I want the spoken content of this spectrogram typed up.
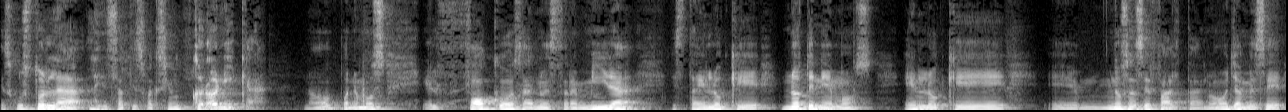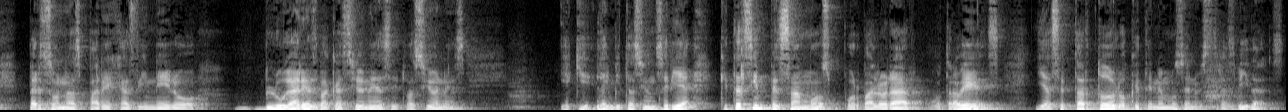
es justo la, la, insatisfacción crónica, ¿no? Ponemos el foco, o sea, nuestra mira está en lo que no tenemos, en lo que eh, nos hace falta, ¿no? Llámese personas, parejas, dinero, lugares, vacaciones, situaciones. Y aquí la invitación sería, ¿qué tal si empezamos por valorar otra vez y aceptar todo lo que tenemos en nuestras vidas,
